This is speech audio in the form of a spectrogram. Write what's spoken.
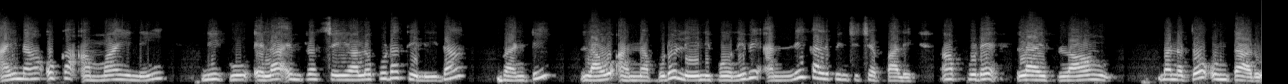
అయినా ఒక అమ్మాయిని నీకు ఎలా ఇంప్రెస్ చేయాలో కూడా తెలీదా? బంటి లవ్ అన్నప్పుడు లేనిపోనివి అన్ని కల్పించి చెప్పాలి. అప్పుడే లైఫ్ లాంగ్ మనతో ఉంటారు.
